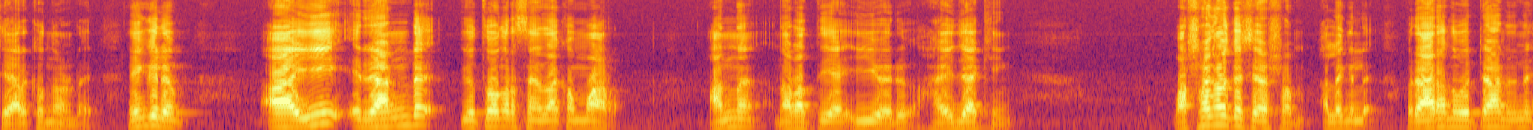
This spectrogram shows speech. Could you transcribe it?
ചേർക്കുന്നുണ്ട്. എങ്കിലും ഈ രണ്ട് യൂത്ത് കോൺഗ്രസ് നേതാക്കന്മാർ അന്ന് നടത്തിയ ഈ ഒരു ഹൈജാക്കിംഗ് വർഷങ്ങൾക്ക് ശേഷം അല്ലെങ്കിൽ ഒരു അര നൂറ്റാണ്ടിന്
